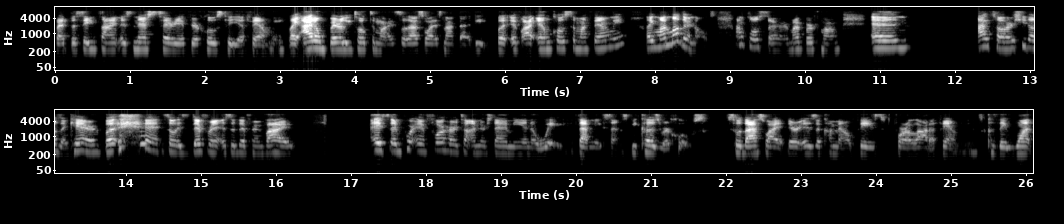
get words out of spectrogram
But at the same time, it's necessary if you're close to your family. Like I don't barely talk to mine, so that's why it's not that deep. But if I am close to my family, like my mother knows, I'm close to her, my birth mom, and I tell her she doesn't care. But so it's different. It's a different vibe. It's important for her to understand me in a way that makes sense because we're close. So that's why there is a come out phase for a lot of families because they want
